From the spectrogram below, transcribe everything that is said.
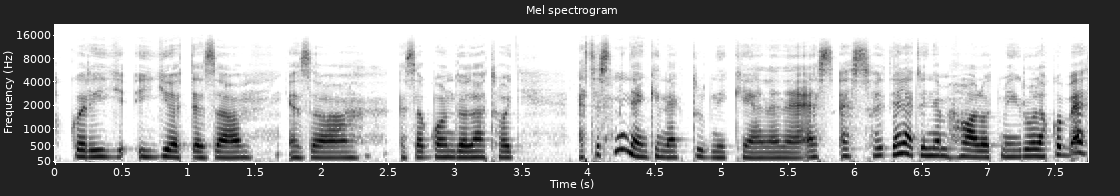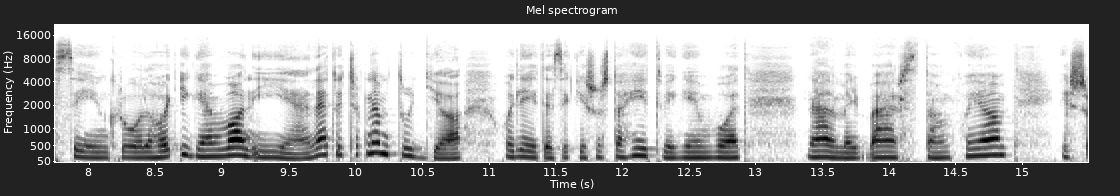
akkor így, így jött ez a, ez, a, ez a gondolat, hogy ezt, ezt mindenkinek tudni kellene, ezt, ezt, hogy lehet, hogy nem hallott még róla, akkor beszéljünk róla, hogy igen, van ilyen. Lehet, hogy csak nem tudja, hogy létezik, és most a hétvégén volt nálam egy bársz tanfolyam, és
